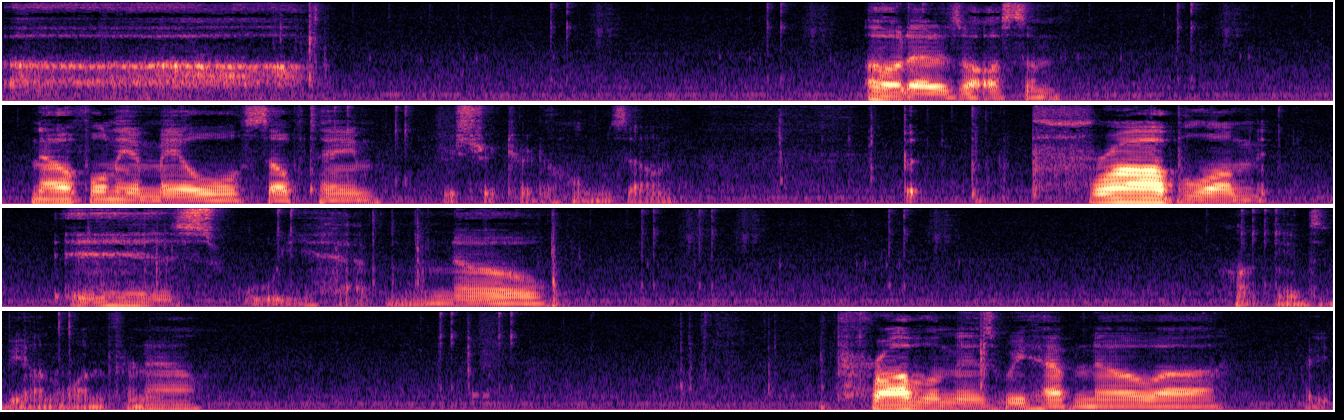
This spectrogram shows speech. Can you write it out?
Oh. Oh, that is awesome. Now, if only a male will self-tame, restrict her to home zone. But the problem is we have no... Hunt needs to be on one for now. problem is we have no, uh, wait,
